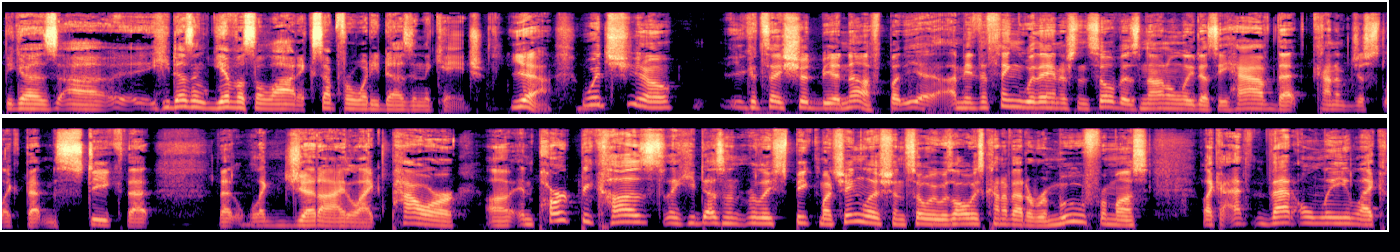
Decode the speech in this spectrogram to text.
because uh, he doesn't give us a lot except for what he does in the cage. Yeah, which you know you could say should be enough, but yeah, I mean the thing with Anderson Silva is not only does he have that kind of just like that mystique that that like Jedi like power, uh, in part because like, he doesn't really speak much English, and so he was always kind of at a remove from us. Like I, that only like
